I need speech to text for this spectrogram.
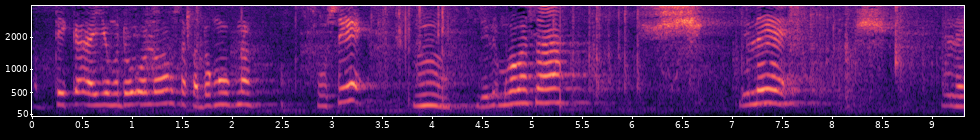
Abti kaayo mo doon oh, sa kadungog nag susi. Mm, dili mo gawas ah. ha. Dili. Dili.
